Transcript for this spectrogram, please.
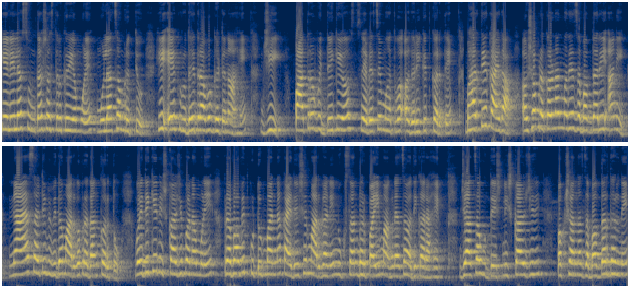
केलेल्या सुंता शस्त्रक्रियेमुळे मुलाचा मृत्यू ही एक हृदयद्रावक घटना आहे जी पात्र वैद्यकीय सेवेचे महत्त्व अधोरेखित करते. भारतीय कायदा अशा प्रकरणांमध्ये जबाबदारी आणि न्यायासाठी विविध मार्ग प्रदान करतो. वैद्यकीय निष्काळजीपणामुळे प्रभावित कुटुंबांना कायदेशीर मार्गाने नुकसान भरपाई मागण्याचा अधिकार आहे ज्याचा उद्देश निष्काळजी पक्षांना जबाबदार धरणे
